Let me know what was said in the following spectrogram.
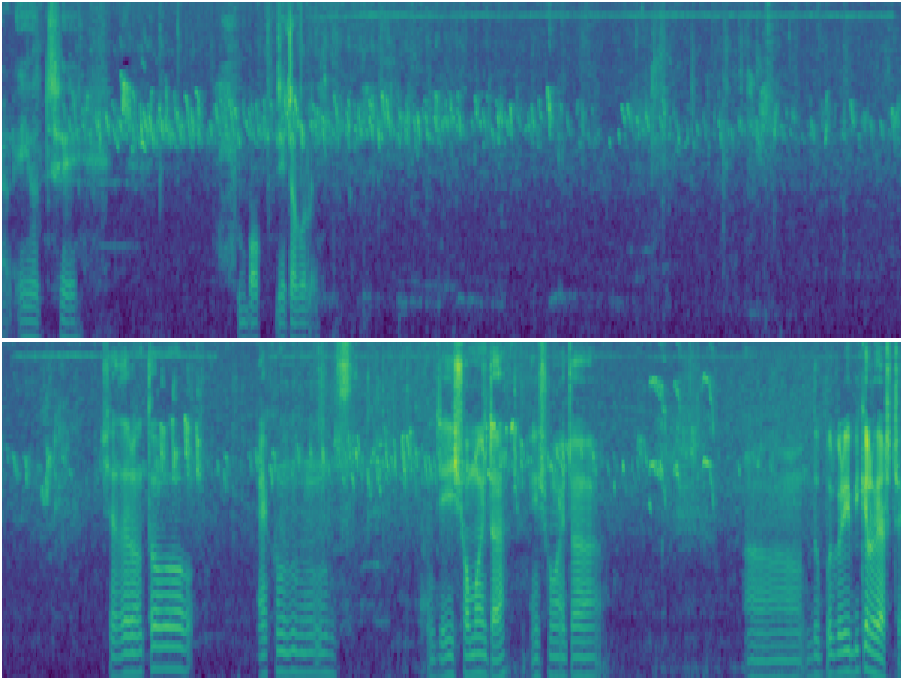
আর এই হচ্ছে বক্স যেটা বলে। সাধারণত এখন যে এই সময়টা এই সময়টা দুপুর করে বিকেল হয়ে আসছে।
